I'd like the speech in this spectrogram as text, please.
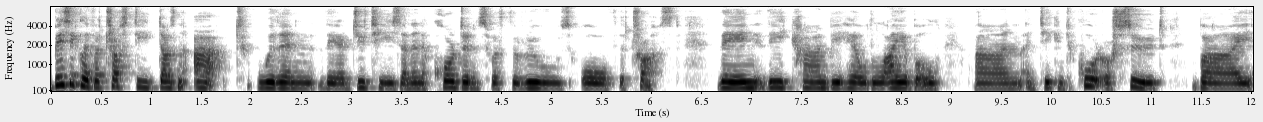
Basically, if a trustee doesn't act within their duties and in accordance with the rules of the trust, then they can be held liable um, and taken to court or sued by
